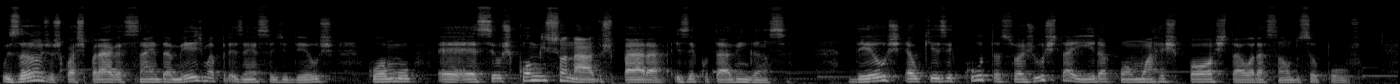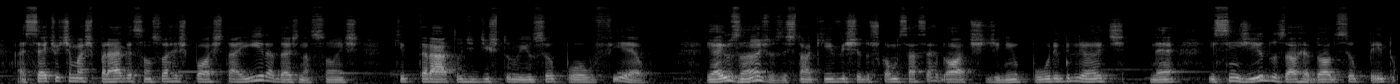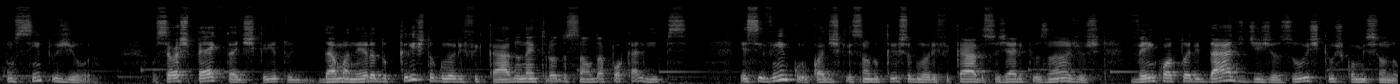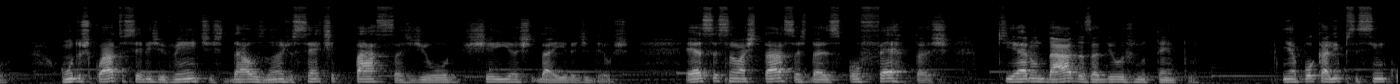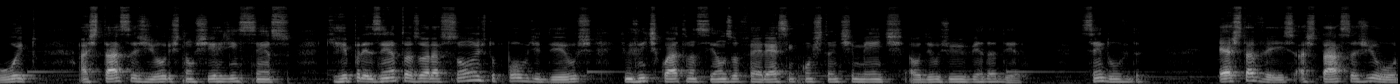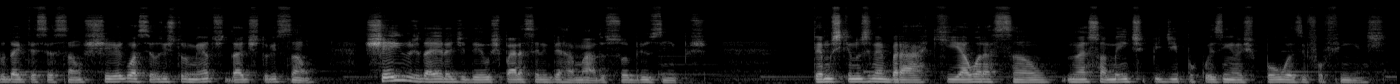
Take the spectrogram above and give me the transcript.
Os anjos com as pragas saem da mesma presença de Deus como é, é, seus comissionados para executar a vingança. Deus é o que executa sua justa ira como a resposta à oração do seu povo. As sete últimas pragas são sua resposta à ira das nações que tratam de destruir o seu povo fiel. E aí os anjos estão aqui vestidos como sacerdotes, de linho puro e brilhante, né? E cingidos ao redor do seu peito com cintos de ouro. O seu aspecto é descrito da maneira do Cristo glorificado na introdução do Apocalipse. Esse vínculo com a descrição do Cristo glorificado sugere que os anjos vêm com a autoridade de Jesus que os comissionou. Um dos quatro seres viventes dá aos anjos sete taças de ouro cheias da ira de Deus. Essas são as taças das ofertas que eram dadas a Deus no templo. Em Apocalipse 5:8, as taças de ouro estão cheias de incenso, que representam as orações do povo de Deus que os 24 anciãos oferecem constantemente ao Deus vivo e verdadeiro. Sem dúvida, esta vez as taças de ouro da intercessão chegam a seus instrumentos da destruição, cheios da ira de Deus para serem derramados sobre os ímpios. Temos que nos lembrar que a oração não é somente pedir por coisinhas boas e fofinhas,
